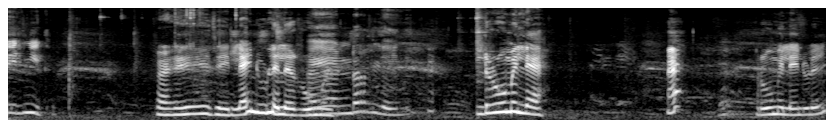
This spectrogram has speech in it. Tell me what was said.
തിരിഞ്ഞിക്ക് പഴയ ജയിലില്ല അതിന്റെ ഉള്ളിലെ റൂം റൂമില്ലേ ഏ? റൂമില്ലേ അതിന്റെ ഉള്ളിൽ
